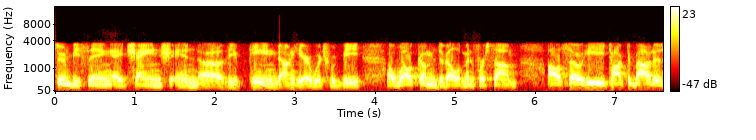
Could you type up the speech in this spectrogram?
soon be seeing a change in uh, the Pinyin down here, which would be a welcome development for some. Also, he talked about, as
